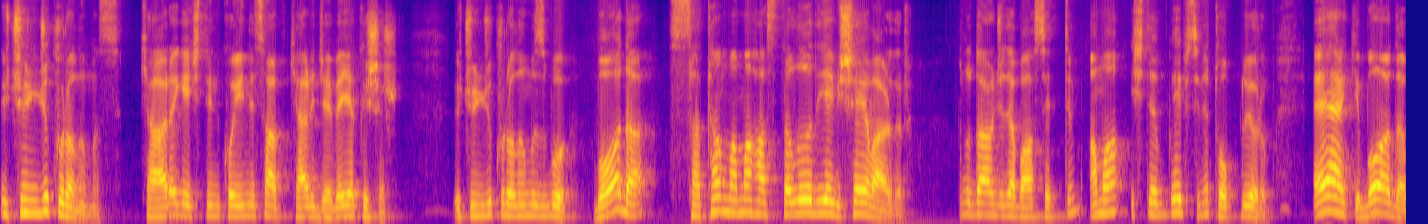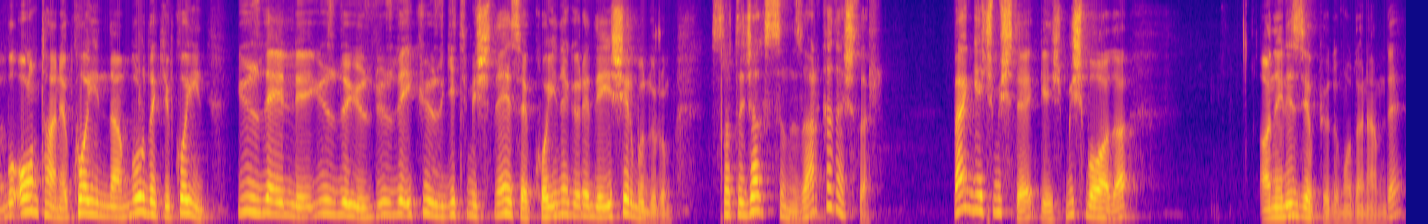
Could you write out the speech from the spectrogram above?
Üçüncü kuralımız kâra geçtiğin coin'i sat, kar cebe yakışır. Üçüncü kuralımız bu. Boğada satamama hastalığı diye bir şey vardır. Bunu daha önce de bahsettim ama işte hepsini topluyorum. Eğer ki boğada bu 10 tane coin'den buradaki coin %50, %100, %200 gitmiş neyse coin'e göre değişir bu durum. Satacaksınız arkadaşlar. Ben geçmişte, geçmiş boğada analiz yapıyordum o dönemde.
